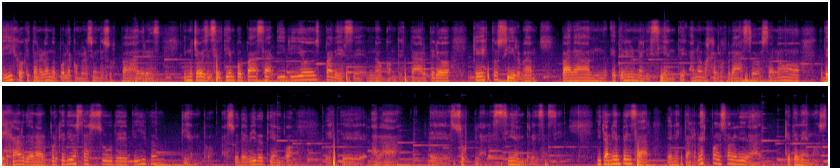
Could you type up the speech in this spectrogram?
hijos que están orando por la conversión de sus padres, y muchas veces el tiempo pasa y Dios parece no contestar, pero que sirva para eh, tener un aliciente, a no bajar los brazos, a no dejar de orar, porque Dios a su debido tiempo, a su debido tiempo, este, hará eh, sus planes. Siempre es así. Y también pensar en esta responsabilidad que tenemos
